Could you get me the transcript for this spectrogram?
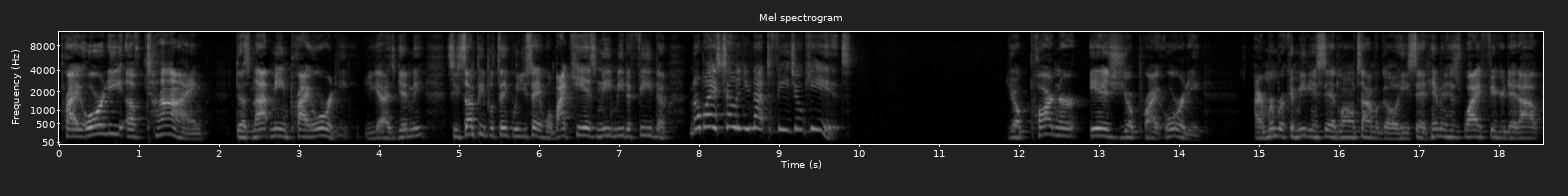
priority of time does not mean priority. You guys get me? See, some people think when you say, well, my kids need me to feed them. Nobody's telling you not to feed your kids. Your partner is your priority. I remember a comedian said a long time ago, he said him and his wife figured it out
